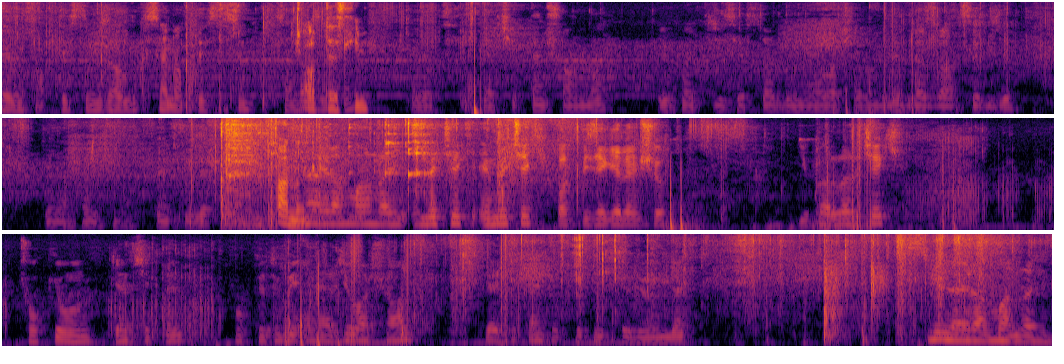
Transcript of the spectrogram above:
Evet abdestimizi aldık. Sen abdestlisin. Sen hazırsın. Abdestliyim. Evet gerçekten şu anda ürpertici sesler duymaya başladım bile biraz rahatsız edici. Arkadaşım sen şöyle. Bismillahirrahmanirrahim. Emre çek, Emre çek. Bak bize gelen şu. Yukarıları çek. Çok yoğun gerçekten. Çok kötü bir enerji var şu an. Gerçekten çok kötü hissediyorum. Gel. Bismillahirrahmanirrahim.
